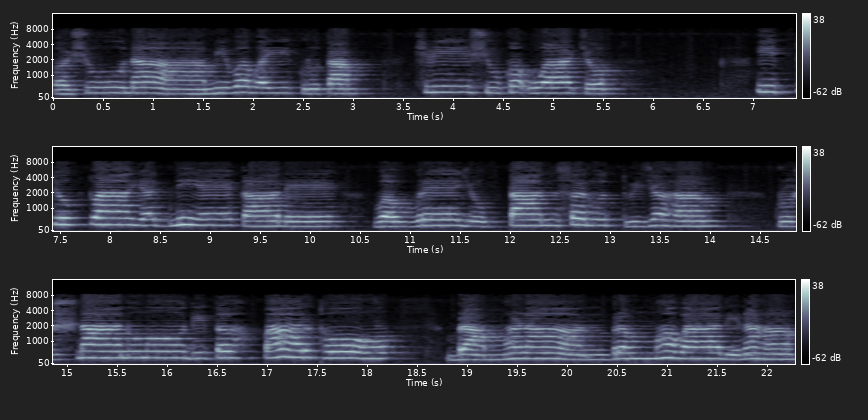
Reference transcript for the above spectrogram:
पशूनामिव वै कृताम्। श्रीशुक उवाच। इत्युक्त्वा यज्ञिये काले वव्रे युक्तान् सरुत्विजः कृष्णानुमोदितः पार्थो। ब्राह्मणान् ब्रह्मवादिनः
